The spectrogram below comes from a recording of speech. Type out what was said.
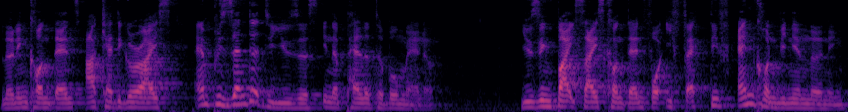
Learning contents are categorized and presented to users in a palatable manner. Using bite-sized content for effective and convenient learning,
